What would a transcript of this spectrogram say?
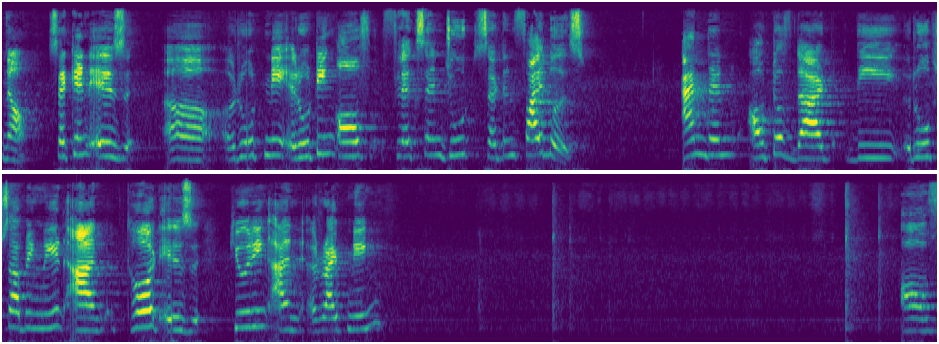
Now, second is uh, of flax and jute certain fibers. And then out of that the ropes are being made. And third is curing and ripening. Of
